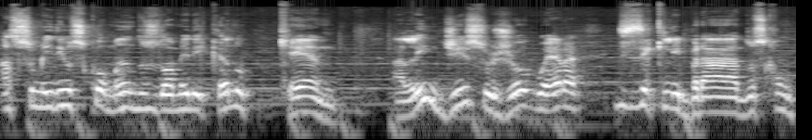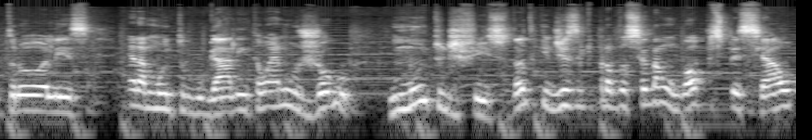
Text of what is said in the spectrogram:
assumiria os comandos do americano Ken. Além disso, o jogo era desequilibrado, os controles era muito bugado, então era um jogo muito difícil. Tanto que dizem que para você dar um golpe especial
